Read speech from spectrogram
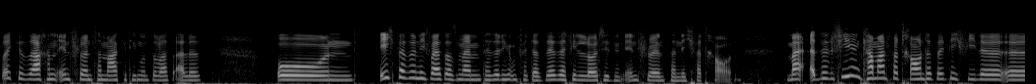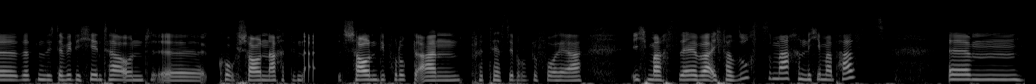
solche Sachen, Influencer-Marketing und sowas alles. Und ich persönlich weiß aus meinem persönlichen Umfeld, dass sehr, sehr viele Leute den Influencern nicht vertrauen also vielen kann man vertrauen tatsächlich. Viele äh, setzen sich da wirklich hinter und äh, schauen nach den, schauen die Produkte an, testen die Produkte vorher. Ich mache es selber, ich versuche es zu machen, nicht immer passt's. Ähm,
